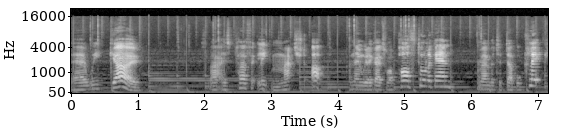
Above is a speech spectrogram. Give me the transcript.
There we go. So that is perfectly matched up. And then we're going to go to our path tool again. Remember to double click,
